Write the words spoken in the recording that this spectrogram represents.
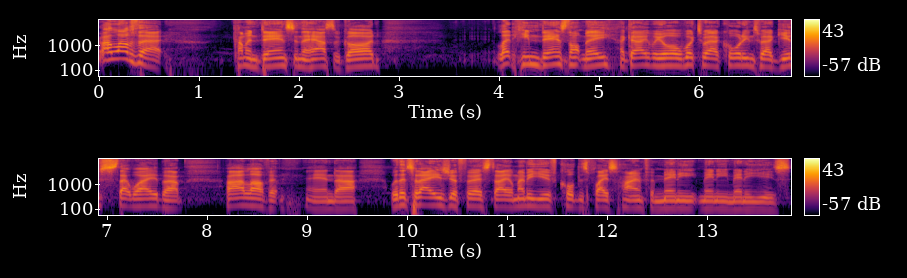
I love that. Come and dance in the house of God let him dance, not me. Okay, we all work to our according to our gifts that way, but I love it. And uh, whether today is your first day, or maybe you've called this place home for many, many, many years,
